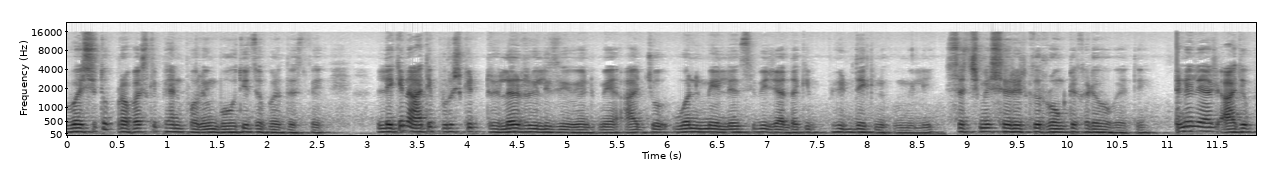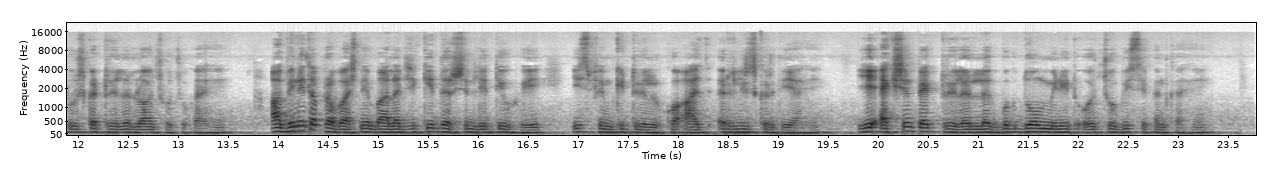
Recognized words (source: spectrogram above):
वैसे तो प्रभास की फ़ैन फॉलोइंग बहुत ही ज़बरदस्त है। लेकिन आदि पुरुष के ट्रेलर रिलीज़ इवेंट में आज जो वन मिलियन से भी ज़्यादा की भीड़ देखने को मिली, सच में शरीर के रोंगटे खड़े हो गए थे। फाइनली आज आदि पुरुष का ट्रेलर लॉन्च हो चुका है। अभिनेता प्रभास ने बालाजी के दर्शन लेते हुए इस फ़िल्म के ट्रेलर को आज रिलीज़ कर दिया है। ये एक्शन पैक ट्रेलर लगभग दो मिनट और चौबीस सेकंड का है।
